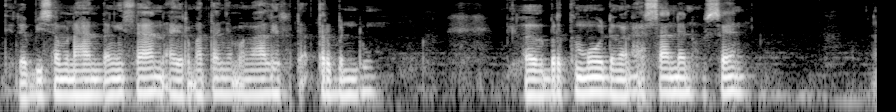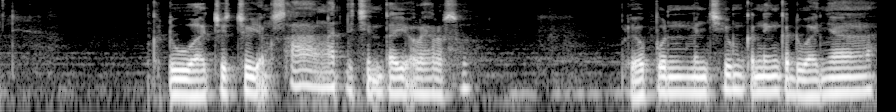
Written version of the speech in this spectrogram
Tidak bisa menahan tangisan, air matanya mengalir tak terbendung. Bilal bertemu dengan Hasan dan Husain dua cucu yang sangat dicintai oleh Rasul. Beliau pun mencium kening keduanya,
